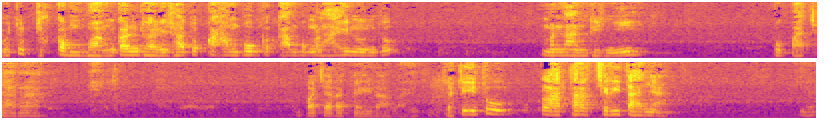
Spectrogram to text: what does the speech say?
Itu dikembangkan dari satu kampung ke kampung lain untuk menandingi upacara upacara Gairawa itu. Jadi itu latar ceritanya. Ya.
